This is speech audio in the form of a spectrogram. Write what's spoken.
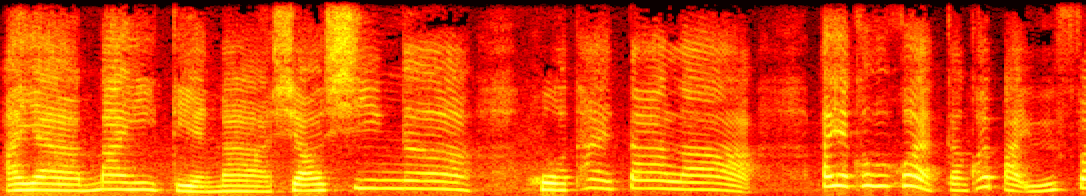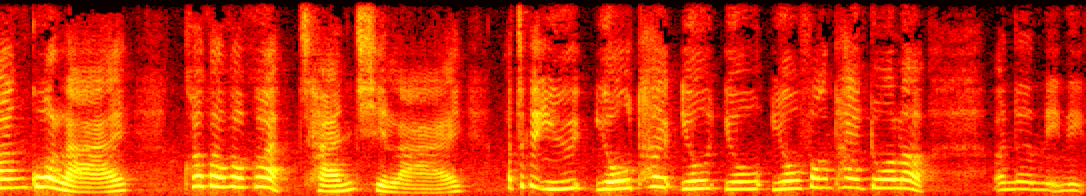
哎呀，慢一点呐、小心啊，火太大啦！哎呀，快快快，赶快把鱼翻过来！”快快快快，铲起来！啊，这个鱼油太油油油放太多了。啊，那你你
